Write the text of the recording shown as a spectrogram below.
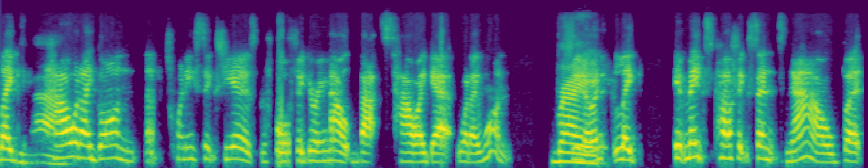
Like, yeah. how had I gone like 26 years before figuring out that's how I get what I want? Right. You know, and like it makes perfect sense now, but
